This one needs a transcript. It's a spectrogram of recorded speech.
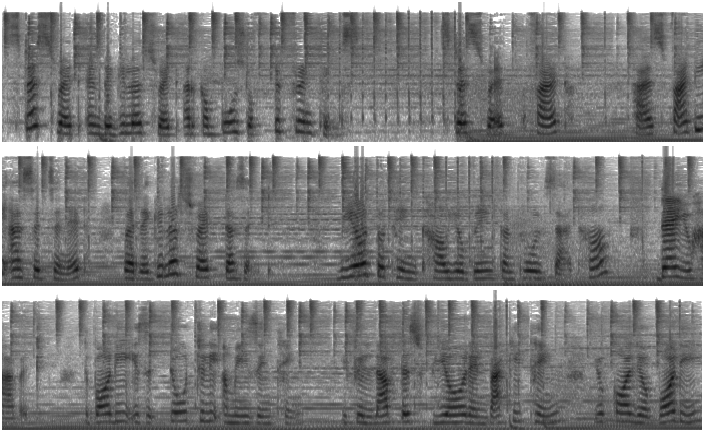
Stress sweat and regular sweat are composed of different things. Stress sweat fat has fatty acids in it, where regular sweat doesn't. Weird to think how your brain controls that, huh? There you have it. The body is a totally amazing thing. If you love this weird and wacky thing you call your body,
